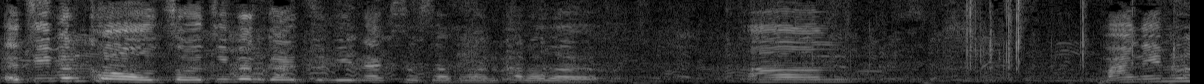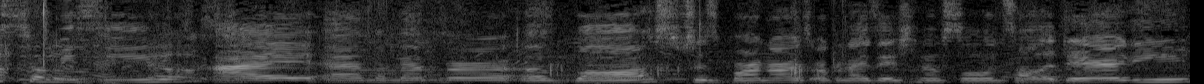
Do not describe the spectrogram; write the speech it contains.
It's even cold, so it's even good to be next to someone, cuddle up. Um, my name is Tomi C. I am a member of BOSS, which is Barnard's Organization of Soul and Solidarity.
